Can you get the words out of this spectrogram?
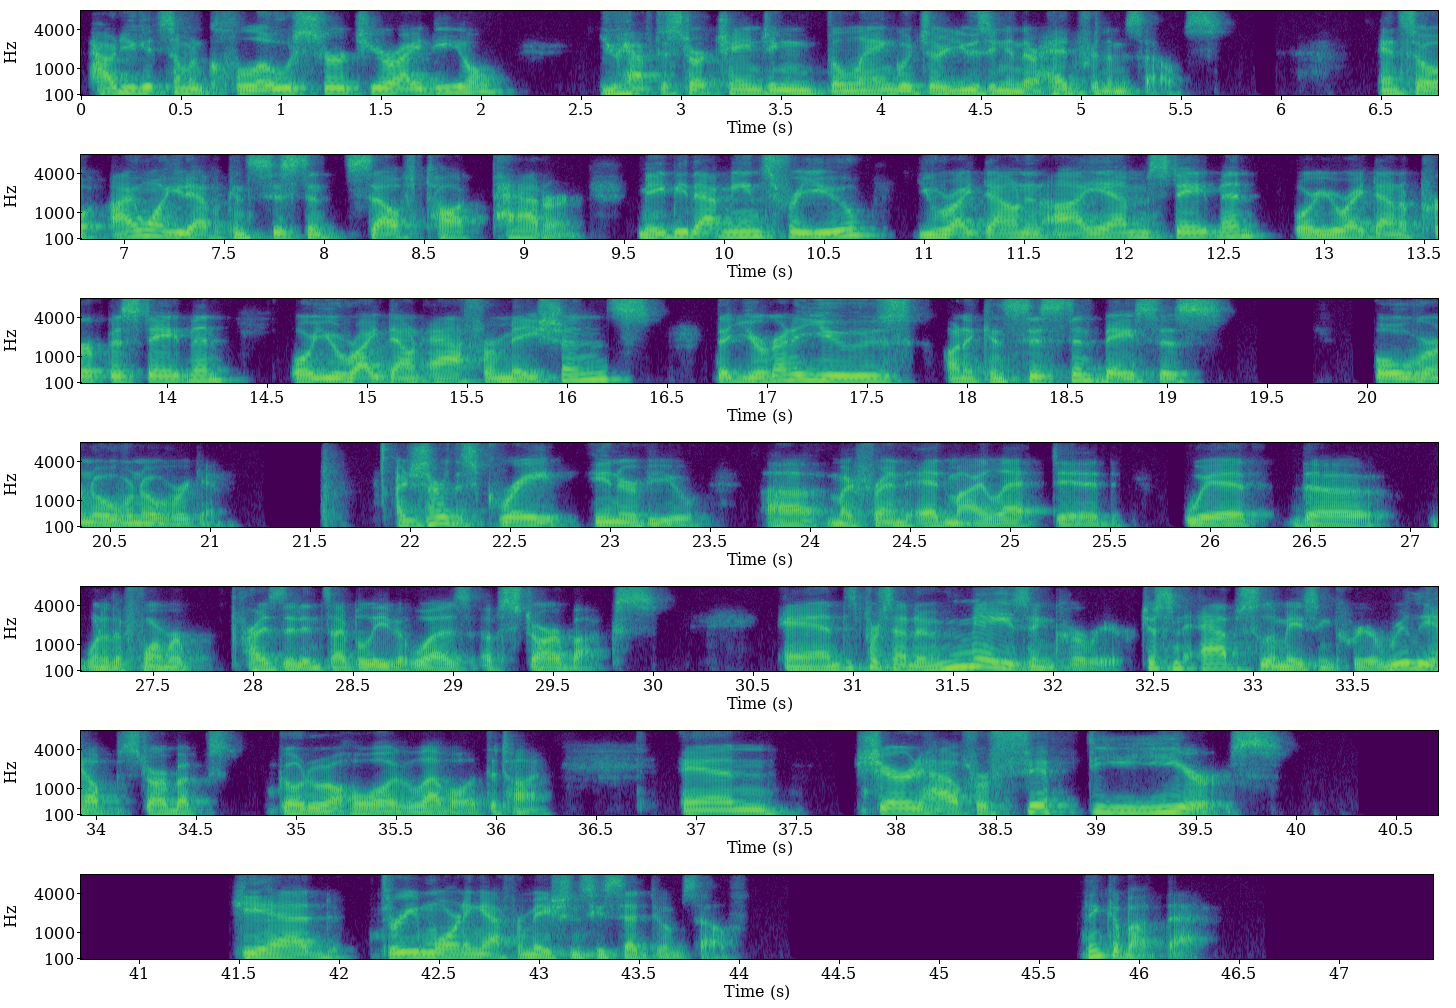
How do you get someone closer to your ideal? You have to start changing the language they're using in their head for themselves. And so I want you to have a consistent self talk pattern. Maybe that means for you, you write down an I am statement, or you write down a purpose statement, or you write down affirmations that you're going to use on a consistent basis over and over and over again. I just heard this great interview uh, my friend Ed Mylett did with the one of the former presidents, I believe it was, of Starbucks. And this person had an amazing career, just an absolute amazing career, really helped Starbucks go to a whole other level at the time. And shared how for 50 years, he had three morning affirmations he said to himself. Think about that.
